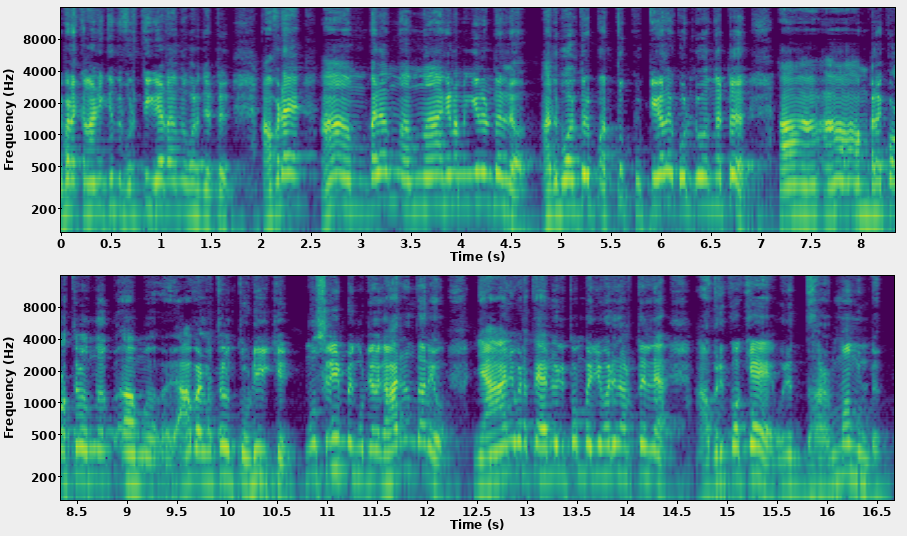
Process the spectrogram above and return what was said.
ഇവിടെ കാണിക്കുന്നത് വൃത്തികേടാന്ന് പറഞ്ഞിട്ട്. അവിടെ ആ അമ്പലം നന്നാകണമെങ്കിലുണ്ടല്ലോ. അതുപോലത്തെ ഒരു പത്ത് കുട്ടികളെ കൊണ്ടുവന്നിട്ട് ആ ആ അമ്പലക്കുളത്തിലൊന്ന് ആ വെള്ളത്തിൽ തുടിയിക്ക്. മുസ്ലിം പെൺകുട്ടികൾ കാരണം എന്താ അറിയോ? ഞാനിവിടെ തേനൊലിപ്പം പരിപാടി നടത്തില്ല. അവർക്കൊക്കെ ഒരു ധർമ്മമുണ്ട്.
